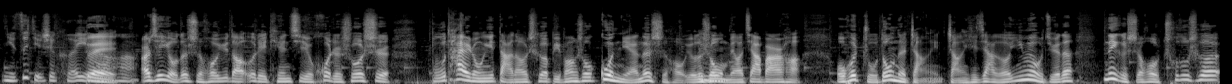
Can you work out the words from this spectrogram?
你自己是可以的哈。而且有的时候遇到恶劣天气，或者说是不太容易打到车，比方说过年的时候，有的时候我们要加班哈，我会主动的涨涨一些价格，因为我觉得那个时候出租车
